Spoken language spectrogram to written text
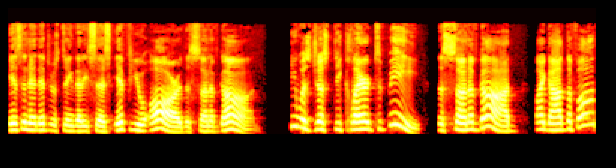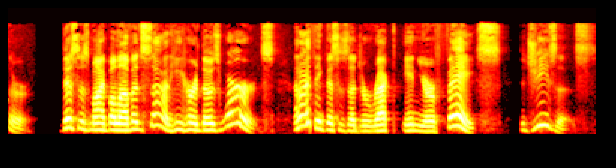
isn't it interesting that he says, If you are the Son of God? He was just declared to be the Son of God by God the Father. This is my beloved Son. He heard those words. And I think this is a direct in your face to Jesus.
